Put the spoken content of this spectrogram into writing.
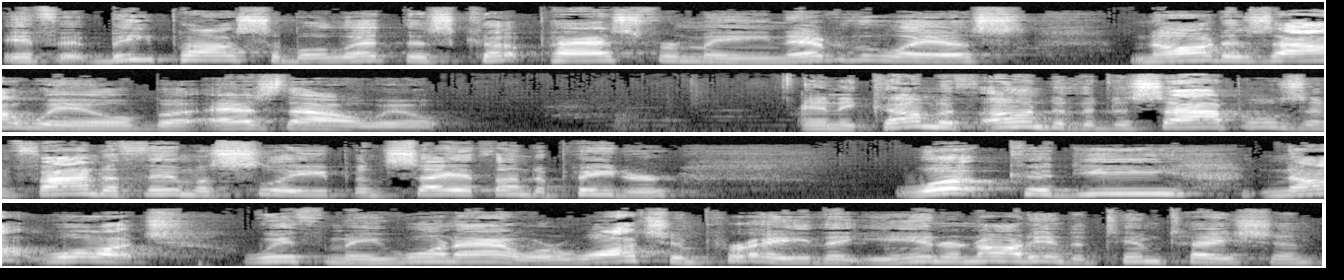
If it be possible, let this cup pass from me. Nevertheless, not as I will, but as thou wilt. And he cometh unto the disciples, and findeth them asleep, and saith unto Peter, What could ye not watch with me one hour? Watch and pray that ye enter not into temptation.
